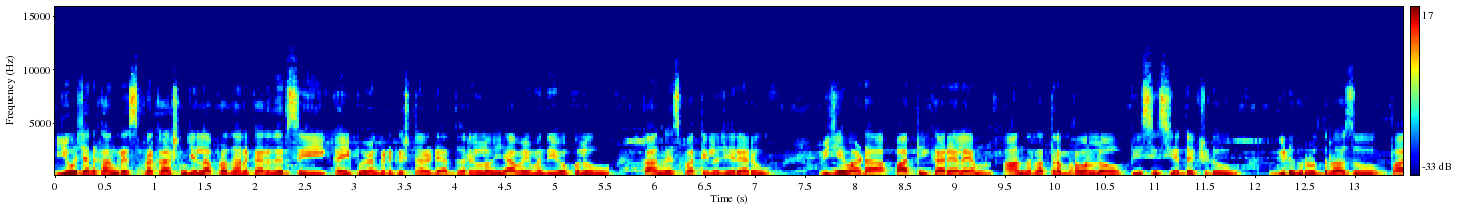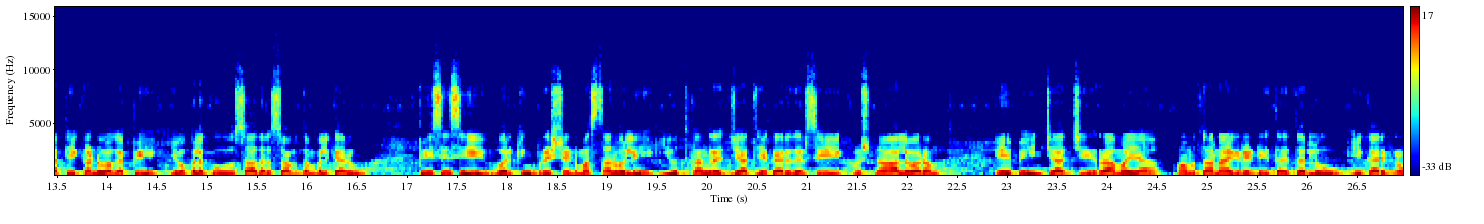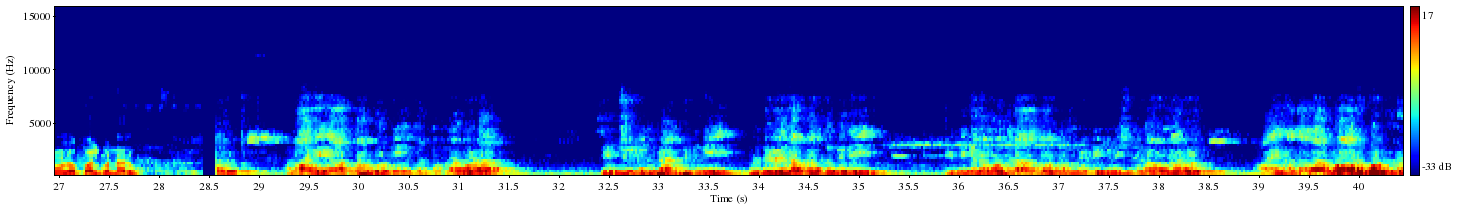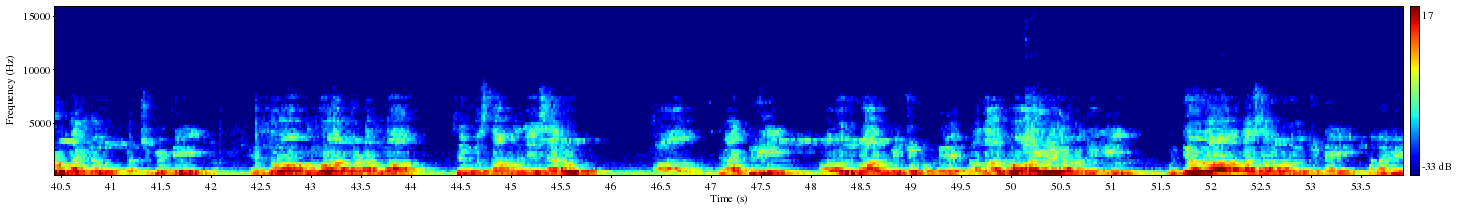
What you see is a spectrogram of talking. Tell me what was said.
యువజన కాంగ్రెస్ ప్రకాశం జిల్లా ప్రధాన కార్యదర్శి కైపు వెంకటకృష్ణారెడ్డి ఆధ్వర్యంలో యాభై మంది యువకులు కాంగ్రెస్ పార్టీలో చేరారు. విజయవాడ పార్టీ కార్యాలయం ఆంధ్రరత్న భవన్లో పీసీసీ అధ్యక్షుడు గిడుగు రుద్రరాజు పార్టీ కండువా గప్పి యువకులకు సాదర స్వాగతం పలికారు. PCC working president Mastanvali youth Congress జాతీయ కార్యదర్శి కృష్ణ అల్లవరం ఏపీ ఇన్ఛార్జి రామయ్య మమతా నాగిరెడ్డి తదితరులు ఈ కార్యక్రమంలో పాల్గొన్నారు. అలాగే ఆత్మకూరు నియోజకవర్గంలో కూడా సెంచురియన్ ఫ్యాక్టరీని రెండు వేల పంతొమ్మిది ఎన్నికల ముందర గౌతమ్ రెడ్డి మినిస్టర్గా ఉన్నారు. ఆయన దాదాపు ఆరు కోట్ల రూపాయలు ఖర్చు పెట్టి ఎంతో అంగు ఆర్భాటంగా శంకుస్థాపన చేశారు. ఆ ఫ్యాక్టరీ ఆ రోజు ప్రారంభించుకుంటే దాదాపు ఆరు వేల మందికి ఉద్యోగ అవకాశాలు కూడా వచ్చున్నాయి. అలాగే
